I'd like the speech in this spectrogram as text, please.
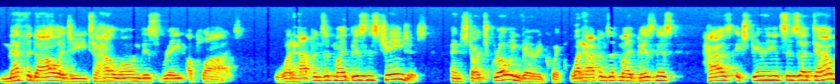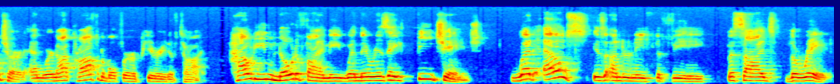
methodology to how long this rate applies. What happens if my business changes and starts growing very quick? What happens if my business has experiences a downturn and we're not profitable for a period of time? How do you notify me when there is a fee change? What else is underneath the fee besides the rate?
